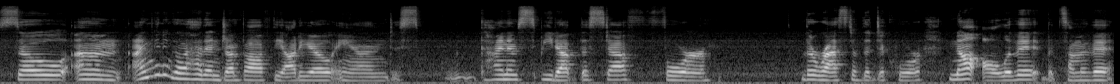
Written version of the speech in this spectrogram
so um, i'm going to go ahead and jump off the audio and kind of speed up the stuff for the rest of the decor not all of it but some of it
